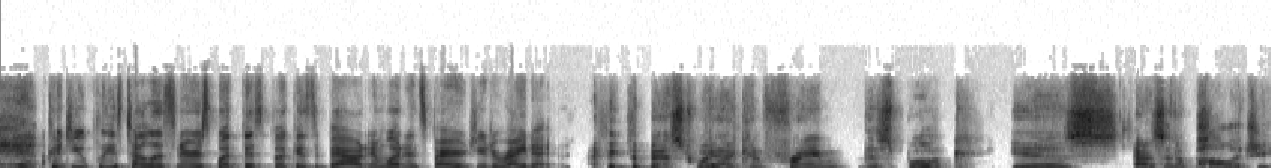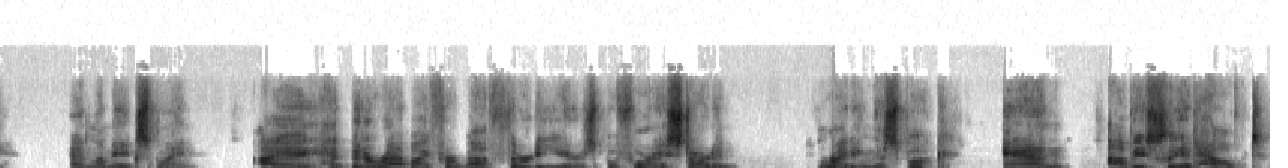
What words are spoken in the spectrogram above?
Could you please tell listeners what this book is about and what inspired you to write it? I think the best way I can frame this book is as an apology. And let me explain. I had been a rabbi for about 30 years before I started writing this book. And obviously, it helped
